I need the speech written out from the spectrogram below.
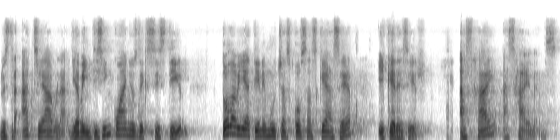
nuestra H habla y a 25 años de existir, todavía tiene muchas cosas que hacer y que decir. As high as Highlands.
